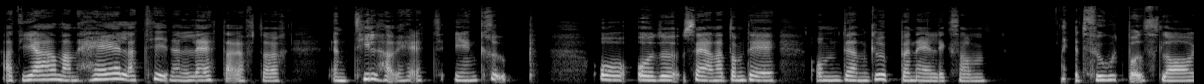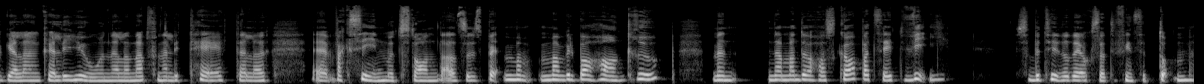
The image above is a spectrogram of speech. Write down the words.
att hjärnan hela tiden letar efter en tillhörighet i en grupp. Och, och då säger han att om, det, om den gruppen är liksom ett fotbollslag eller en religion eller nationalitet eller eh, vaccinmotståndare. Alltså, man, man vill bara ha en grupp, men när man då har skapat sig ett vi så betyder det också att det finns ett dom.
